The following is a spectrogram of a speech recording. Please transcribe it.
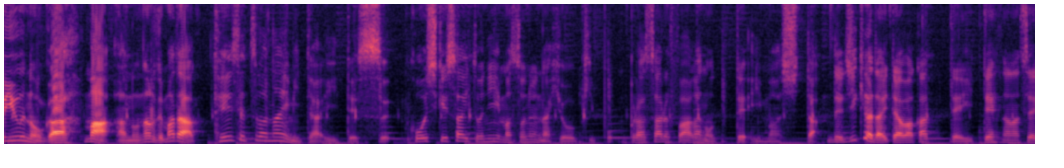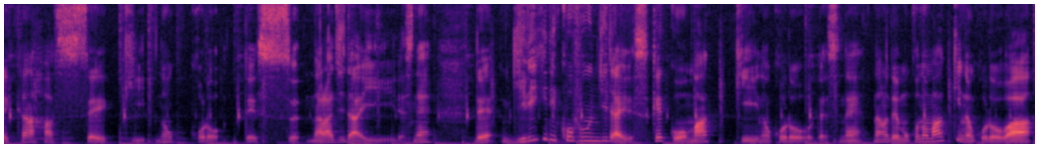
いうのが、まあ、あのなのでまだ定説はないみたいです。公式サイトに、まあ、そのような表記、プラスアルファが載っていました。で、時期は大体分かっていて、7世紀から8世紀の頃です。奈良時代ですね。で、ギリギリ古墳時代です。結構末期の頃ですね。なので、もうこの末期の頃は、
